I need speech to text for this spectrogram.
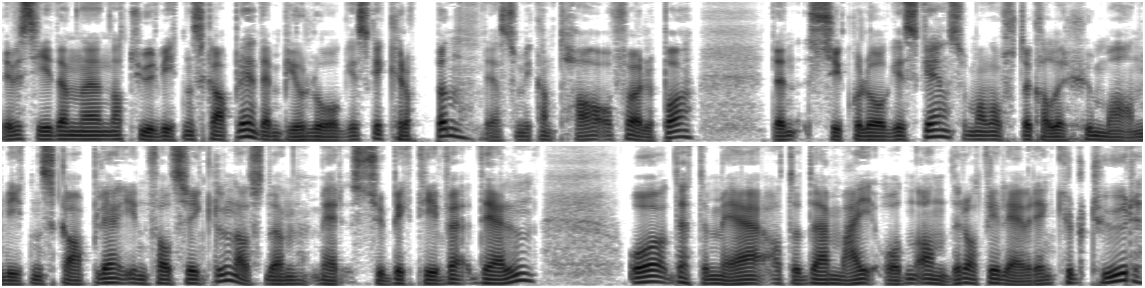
Det vil si den naturvitenskapelige, den biologiske kroppen, det som vi kan ta og føle på, den psykologiske, som man ofte kaller humanvitenskapelige innfallsvinkelen, altså den mer subjektive delen, og dette med at det er meg og den andre, og at vi lever i en kultur,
